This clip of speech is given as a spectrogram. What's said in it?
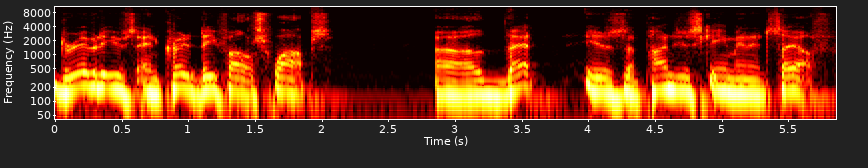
derivatives and credit default swaps, uh, that is a Ponzi scheme in itself.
